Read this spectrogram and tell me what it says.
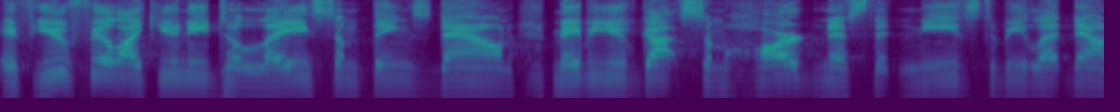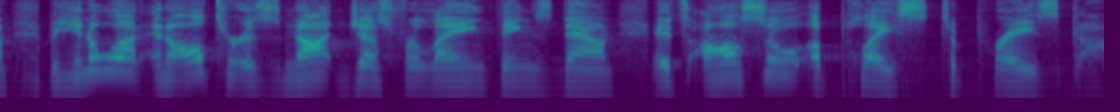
If you feel like you need to lay some things down, maybe you've got some hardness that needs to be let down. But you know what? An altar is not just for laying things down, it's also a place to praise God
